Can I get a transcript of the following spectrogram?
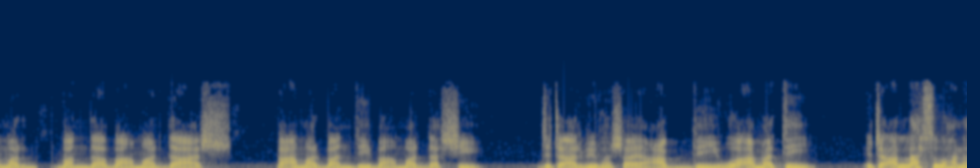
আমার বান্দা বা আমার দাস বা আমার বান্দি বা আমার দাসী, যেটা আরবি ভাষায় আব্দি ও আমাতি, এটা আল্লাহ সুবাহানা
